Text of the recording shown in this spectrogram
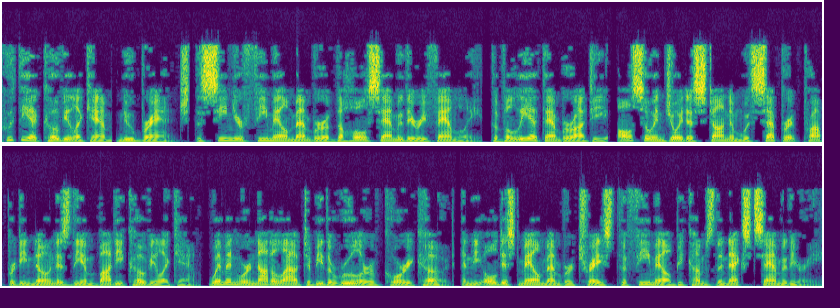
Puthia Kovilakam new branch the senior female member of the whole Samuthiri family, the Valia Thambarati, also enjoyed a stanam with separate property known as the Ambadi Kovilakam. Women were not allowed to be the ruler of Kozhikode, and the oldest male member traced the female becomes the next Samuthiri.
